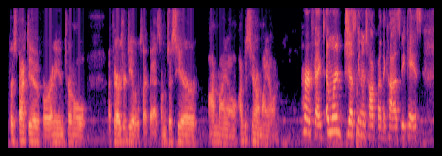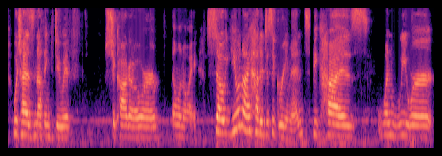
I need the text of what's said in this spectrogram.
perspective or any internal affairs or dealings like that. So I'm just here on my own. I'm just here on my own. Perfect. And we're just going to talk about the Cosby case, which has nothing to do with Chicago or Illinois. So you and I had a disagreement because when we were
